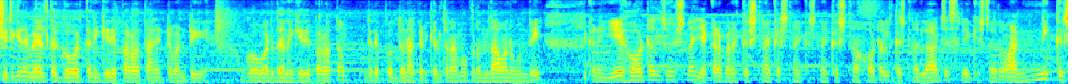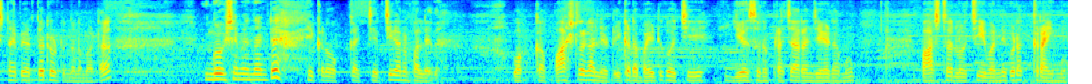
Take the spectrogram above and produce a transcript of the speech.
చిటికిన వేలతో గోవర్ధనగిరి పర్వతాన్ని ఇటువంటి గోవర్ధనగిరి పర్వతం రేపు పొద్దున అక్కడికి వెళ్తున్నాము. బృందావనం ఉంది. ఇక్కడ ఏ హోటల్ చూసినా ఎక్కడ పోయినా కృష్ణ కృష్ణ కృష్ణ కృష్ణ హోటల్ కృష్ణ లాడ్జ్ శ్రీకృష్ణరు అన్ని కృష్ణ పేరుతో ఉంటుందన్నమాట. ఇంకో విషయం ఏంటంటే ఇక్కడ ఒక్క చర్చి కనపడలేదు. ఒక్క పాస్టర్ గారు లేడు ఇక్కడ బయటకు వచ్చి యేసును ప్రచారం చేయడము పాస్టర్లు వచ్చి ఇవన్నీ కూడా క్రైము.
